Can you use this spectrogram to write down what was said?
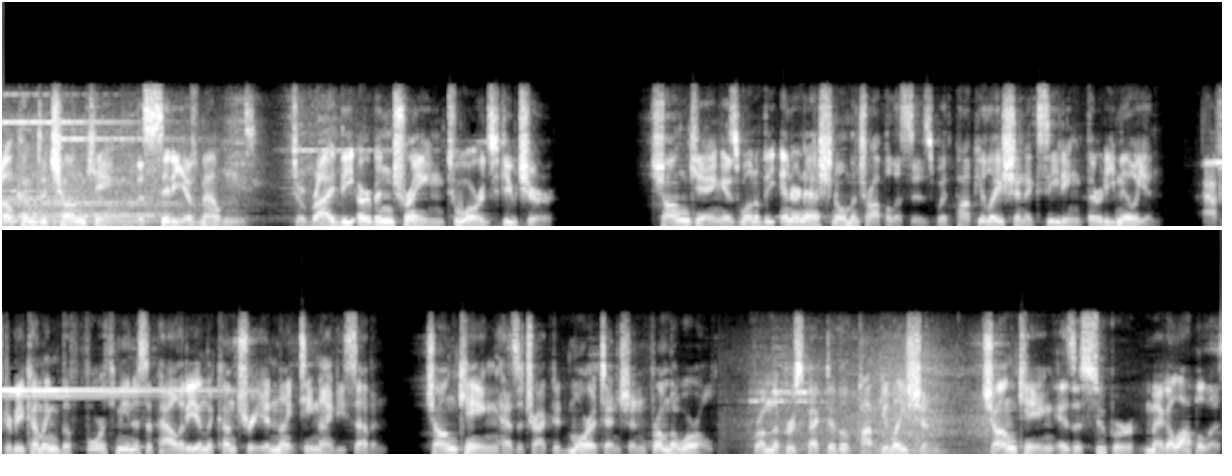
Welcome to Chongqing, the city of mountains, to ride the urban train towards future. Chongqing is one of the international metropolises with population exceeding 30 million. After becoming the fourth municipality in the country in 1997, Chongqing has attracted more attention from the world. From the perspective of population, Chongqing is a super megalopolis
